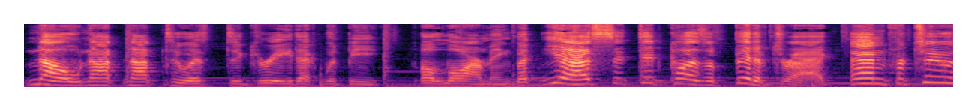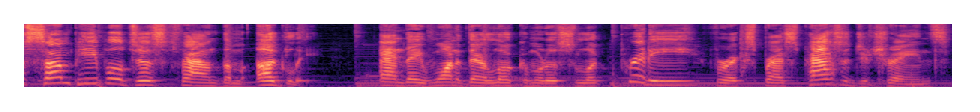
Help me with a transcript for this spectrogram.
No, not not to a degree that would be alarming, but yes, it did cause a bit of drag. And for two, some people just found them ugly. And they wanted their locomotives to look pretty for express passenger trains,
